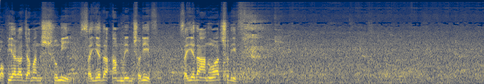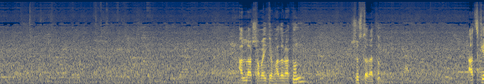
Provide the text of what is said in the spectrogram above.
পপিয়ারা জামান সুমি সৈয়দা আমরিন শরীফ সৈয়দা আনোয়ার শরীফ। আল্লাহ সবাইকে ভালো রাখুন, সুস্থ রাখুন। আজকে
